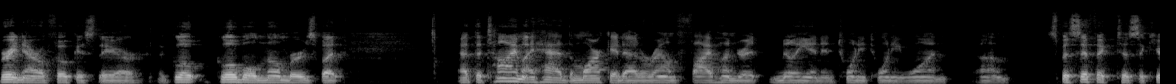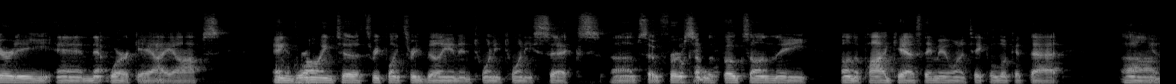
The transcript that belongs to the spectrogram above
very narrow focus there, Glo- global numbers, but at the time I had the market at around 500 million in 2021, um, specific to security and network AI ops, and growing to 3.3 billion in 2026. Um, so for okay. some of the folks on the on the podcast, they may want to take a look at that. Um, yeah.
